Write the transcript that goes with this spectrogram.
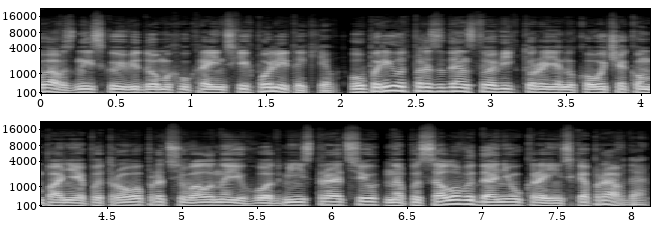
працював з низкою відомих українських політиків. У період президентства Віктора Януковича компанія Петрова працювала на його адміністрацію. Написало видання Українська Правда.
